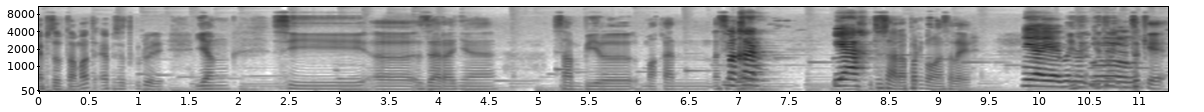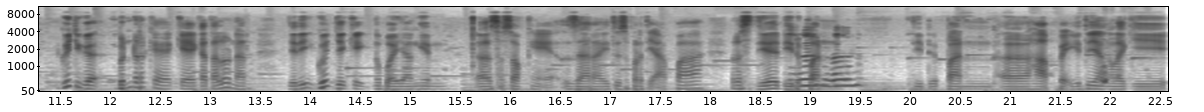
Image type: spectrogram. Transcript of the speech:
episode pertama atau episode kedua deh. Yang si eh, Zaranya sambil makan nasi makan. Goreng ya. Itu sarapan kalau nggak salah ya? Iya iya itu, benar. Itu, itu kayak gue juga bener kayak kayak kata Lunar jadi gue jadi kayak ngebayangin eh, sosoknya ya, Zara itu seperti apa terus dia di depan Mhm. di depan eh, HP gitu yang lagi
